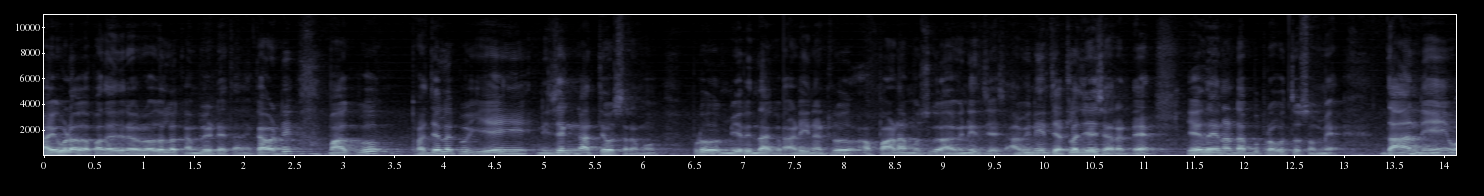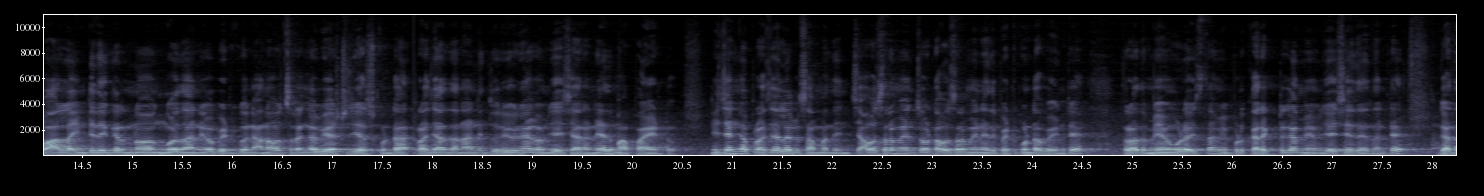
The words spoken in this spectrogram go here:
అవి కూడా ఒక పదహైదు ఇరవై రోజుల్లో కంప్లీట్ అవుతాయి కాబట్టి మాకు ప్రజలకు ఏ నిజంగా అత్యవసరము? ఇప్పుడు మీరు ఇందాక అడిగినట్లు ఆ పాడా ముసుగు అవినీతి చేసి అవినీతి ఎట్లా చేశారంటే ఏదైనా డబ్బు ప్రభుత్వ సొమ్మే. దాన్ని వాళ్ళ ఇంటి దగ్గరనో ఇంకో దానికో పెట్టుకొని అనవసరంగా వేస్ట్ చేసుకుంటా ప్రజాధనాన్ని దుర్వినియోగం చేశారనేది మా పాయింట్. నిజంగా ప్రజలకు సంబంధించి అవసరమైన చోట అవసరమైనది పెట్టుకుంటా పోయింటే తర్వాత మేము కూడా ఇస్తాం. ఇప్పుడు కరెక్ట్గా మేము చేసేది ఏంటంటే గత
